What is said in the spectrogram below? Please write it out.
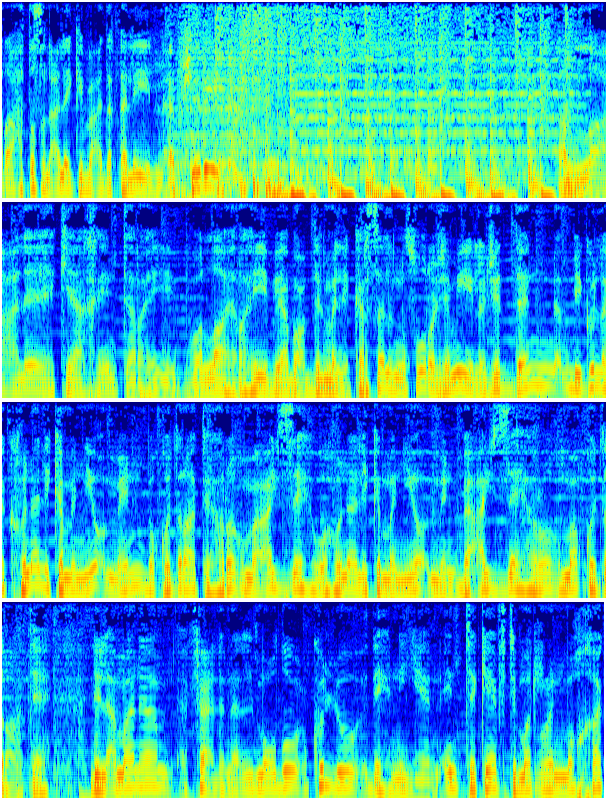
راح أتصل عليك بعد قليل. أبشري. الله عليك يا أخي أنت رهيب والله رهيب يا أبو عبد الملك. أرسل لنا صورة جميلة جدا بيقول لك هنالك من يؤمن بقدراته رغم عجزه وهنالك من يؤمن بعجزه رغم قدراته. للأمانة فعلا الموضوع كله ذهنيا. أنت كيف تمرن مخك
